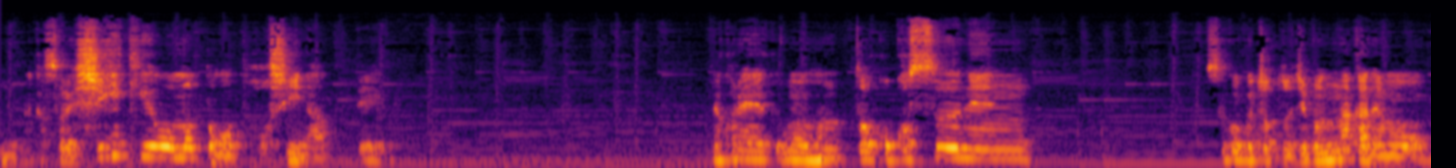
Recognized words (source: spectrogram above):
なんかそういう刺激をもっともっと欲しいなっていう。で、これもう本当ここ数年、すごくちょっと自分の中でも、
